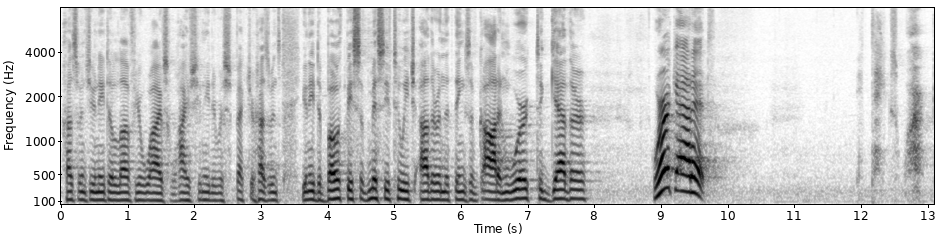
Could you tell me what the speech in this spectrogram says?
Husbands, you need to love your wives. Wives, you need to respect your husbands. You need to both be submissive to each other in the things of God and work together. Work at it. It takes work.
